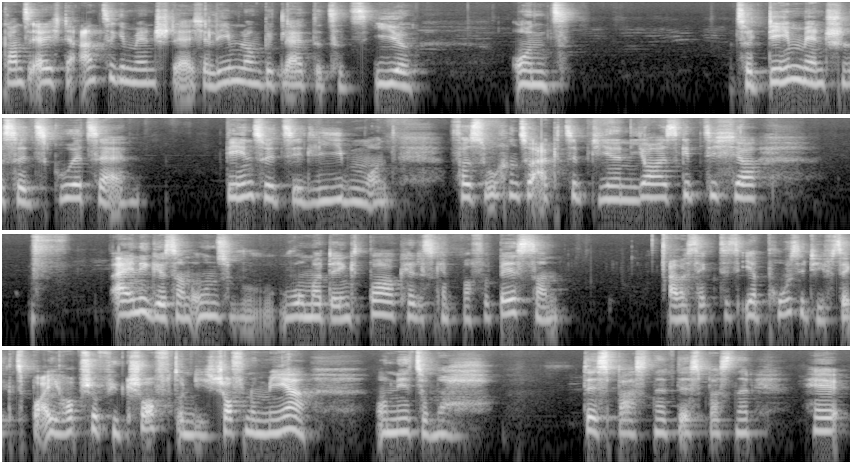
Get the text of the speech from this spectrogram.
Ganz ehrlich, der einzige Mensch, der euch ein Leben lang begleitet, seid ihr. Und zu dem Menschen soll es gut sein. Den soll sie lieben und versuchen zu akzeptieren. Ja, es gibt sicher einiges an uns, wo man denkt, boah, okay, das könnte man verbessern. Aber sagt es eher positiv. Sagt, boah, ich habe schon viel geschafft und ich schaffe noch mehr. Und nicht so, boah, das passt nicht, das passt nicht. Hey,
